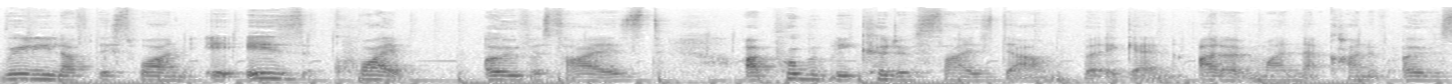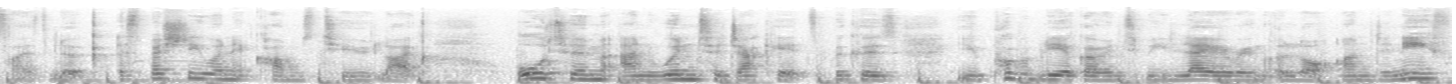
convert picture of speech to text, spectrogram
really love this one. It is quite oversized. I probably could have sized down, but again, I don't mind that kind of oversized look, especially when it comes to like autumn and winter jackets because you probably are going to be layering a lot underneath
